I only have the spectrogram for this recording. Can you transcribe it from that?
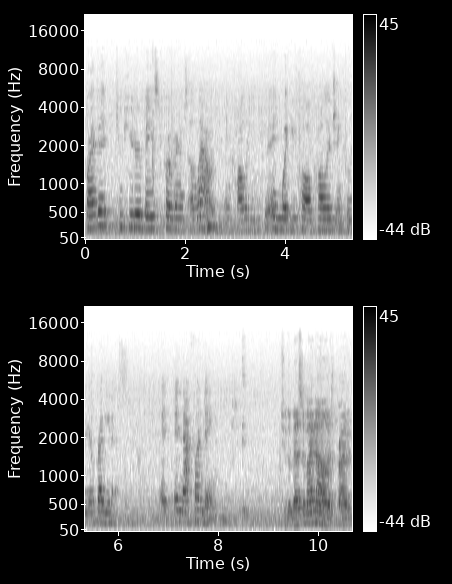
Private computer-based programs allowed in college, in what you call college and career readiness, in, in that funding. To the best of my knowledge, private,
